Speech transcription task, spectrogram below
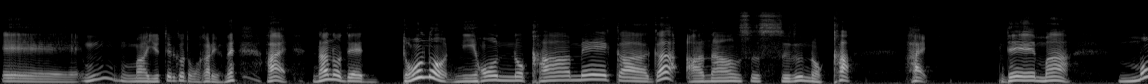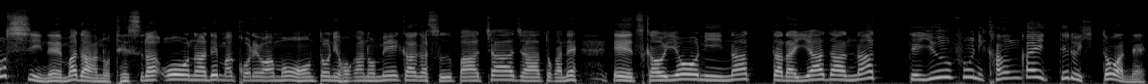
えー、うん？まあ言ってることわかるよね。はい。なので、どの日本のカーメーカーがアナウンスするのか。はい。で、まあ、もしね、まだあのテスラオーナーで、まあこれはもう本当に他のメーカーがスーパーチャージャーとかね、えー、使うようになったら嫌だなっていうふうに考えてる人はね、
